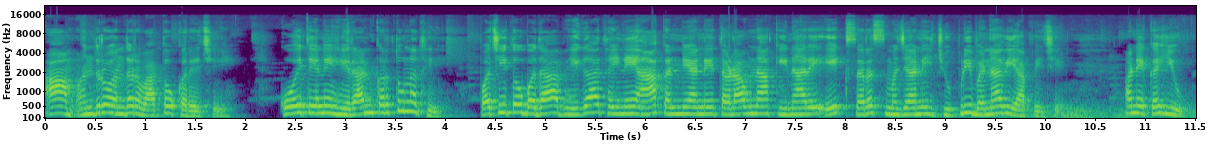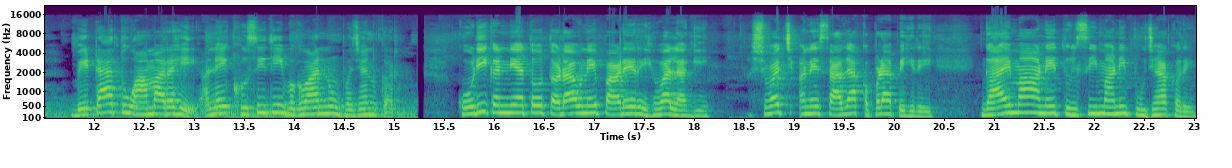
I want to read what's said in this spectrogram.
આમ અંદરો અંદર વાતો કરે છે. કોઈ તેને હેરાન કરતું નથી. પછી તો બધા ભેગા થઈને આ કન્યાને તળાવના કિનારે એક સરસ મજાની ઝૂંપડી બનાવી આપે છે. અને કહ્યું બેટા, તું આમાં રહે અને ખુશીથી ભગવાનનું ભજન કર. કોળી કન્યા તો તળાવને પાળે રહેવા લાગી. સ્વચ્છ અને સાદા કપડાં પહેરે. ગાયમાં અને તુલસીમાંની પૂજા કરે.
